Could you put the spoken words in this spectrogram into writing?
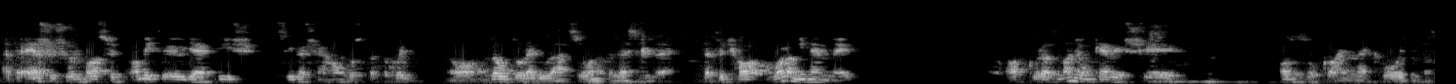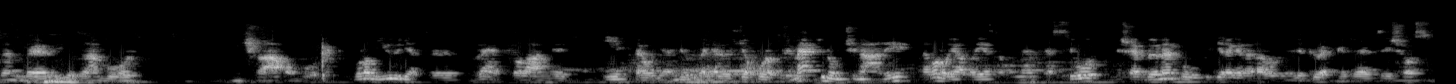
Hát elsősorban az, hogy amit ugye is szívesen hangoztatok, hogy az autoregulációnak az eszköze. Tehát, hogyha valami nem megy, akkor az nagyon kevéssé az az oka ennek, hogy az ember igazából nincs ráhangol. Valami ürügyet lehet találni egy éppen olyan nyugványelős gyakorlat, hogy meg tudom csinálni, de valójában érzem, hogy nem tesz jól, és ebből nem fogok ugye regenerálódni, hogy a következő edzés az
